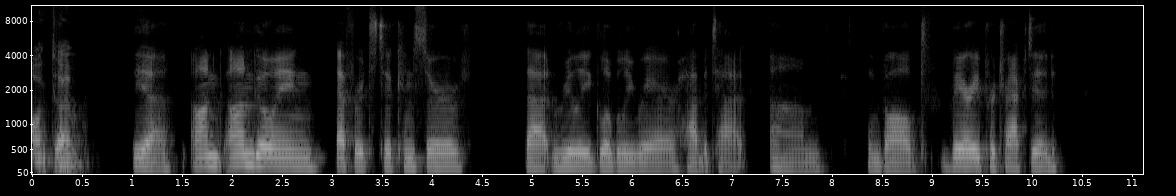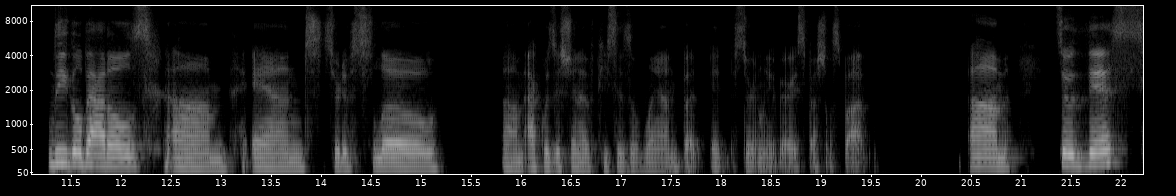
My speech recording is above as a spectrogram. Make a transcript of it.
Long time. yeah, on ongoing efforts to conserve that really globally rare habitat um, involved very protracted legal battles um, and sort of slow um, acquisition of pieces of land, but it's certainly a very special spot. Um, so this,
